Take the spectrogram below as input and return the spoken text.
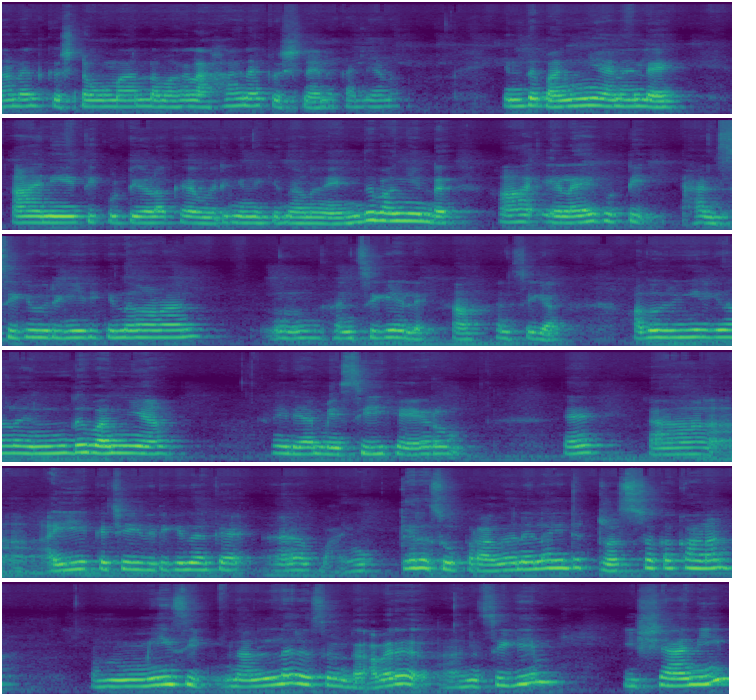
നടൻ കൃഷ്ണകുമാറിന്റെ മകൾ അഹാന കൃഷ്ണേന്റെ കല്യാണം. എന്ത് ഭംഗിയാണല്ലേ? അനിയത്തി കുട്ടികളൊക്കെ ഒരുങ്ങി നിൽക്കുന്നതാണ്. എന്ത് ഭംഗിയുണ്ട്. ആ ഇളയ കുട്ടി ഹൻസിക ഒരുങ്ങിയിരിക്കുന്ന കാണാൻ. ഹൻസികയല്ലേ? ആ ഹൻസിക. അത് ഒരുങ്ങിയിരിക്കുന്നതാണ്. എന്ത് ഭംഗിയാണ് അതിന്റെ ആ മെസ്സി ഹെയറും ഐയൊക്കെ ചെയ്തിരിക്കുന്നതൊക്കെ ഭയങ്കര സൂപ്പർ അതുപോലെ തന്നെയല്ല അതിന്റെ ഡ്രസ്സൊക്കെ കാണാൻ അമേസിങ്. നല്ല രസമുണ്ട്. അവർ ഹൻസികയും ഇഷാനിയും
